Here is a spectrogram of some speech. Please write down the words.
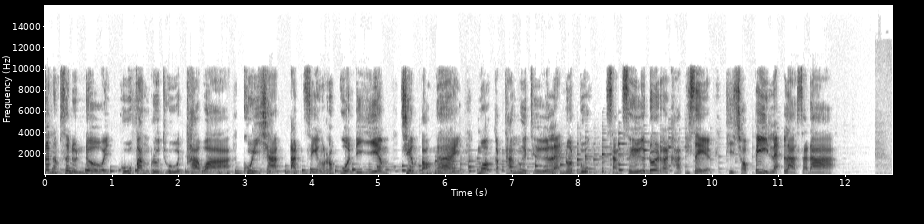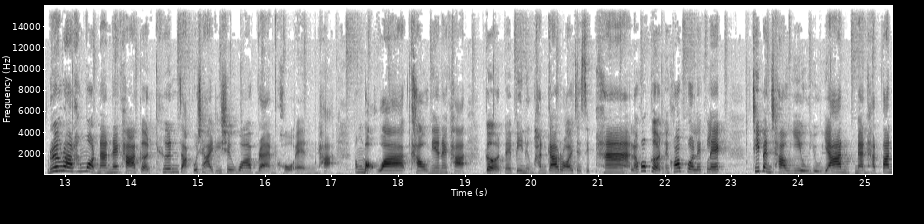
สนับสนุนโดย หูฟังบลูทูธคาวา คุยชัด ตัดเสียงรบกวนดีเยี่ยม เชื่อมต่อง่าย เหมาะกับทั้งมือถือและโน้ตบุ๊ก สั่งซื้อด้วยราคาพิเศษที่ Shopee และ Lazada เรื่องราวทั้งหมดนั้นนะคะเกิดขึ้นจากผู้ชายที่ชื่อว่าแบรมโคเอนค่ะ ต้องบอกว่าเขาเนี่ยนะคะเกิดในปี 1975 แล้วก็เกิดในครอบครัวเล็กๆ ที่เป็นชาวยิวอยู่ย่านแมนฮัตตัน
